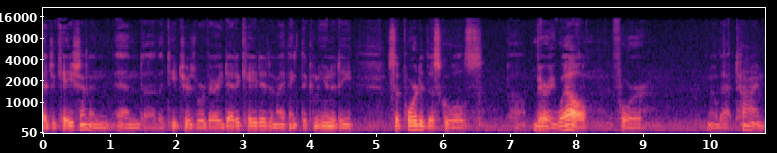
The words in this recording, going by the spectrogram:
education and and uh, the teachers were very dedicated and I think the community supported the schools very well for you know that time.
